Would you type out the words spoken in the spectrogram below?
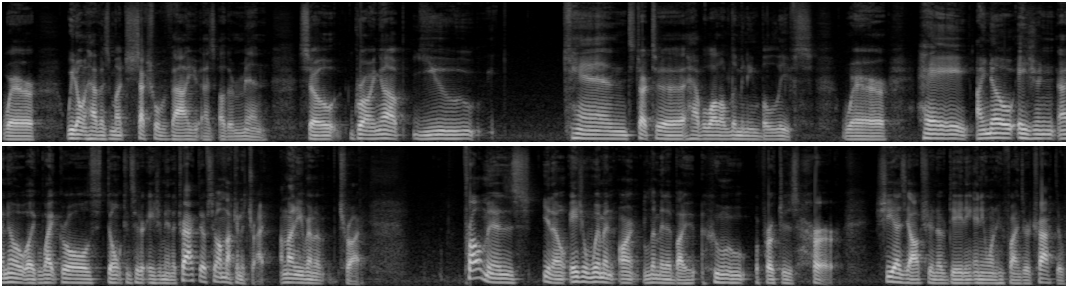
where we don't have as much sexual value as other men. So growing up, you can start to have a lot of limiting beliefs where hey, I know Asian, I know like white girls don't consider Asian men attractive, so I'm not going to try. I'm not even going to try. Problem is, you know, Asian women aren't limited by who approaches her. She has the option of dating anyone who finds her attractive,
